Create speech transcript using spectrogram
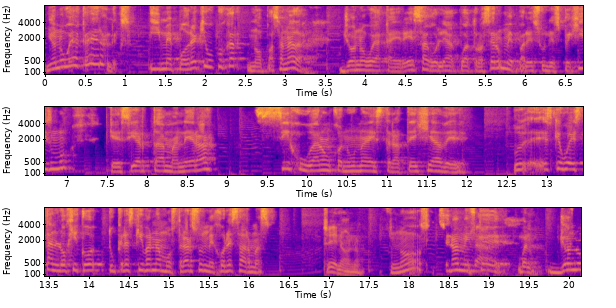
Yo no voy a caer, Alex. Y me podré equivocar, no pasa nada. Yo no voy a caer. Esa golea 4 a 0 me parece un espejismo que de cierta manera sí jugaron con una estrategia de... Es que, güey, es tan lógico. ¿Tú crees que iban a mostrar sus mejores armas? Sí, no, no. No, sinceramente, bueno, yo no,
